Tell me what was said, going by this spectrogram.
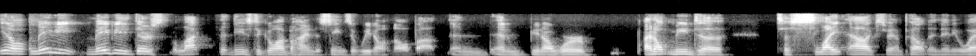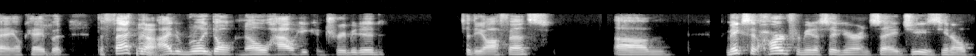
you know, maybe maybe there's a lot that needs to go on behind the scenes that we don't know about, and and you know, we're I don't mean to to slight Alex Van Pelt in any way, okay, but the fact that No. I really don't know how he contributed to the offense um, makes it hard for me to sit here and say, geez, you know,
